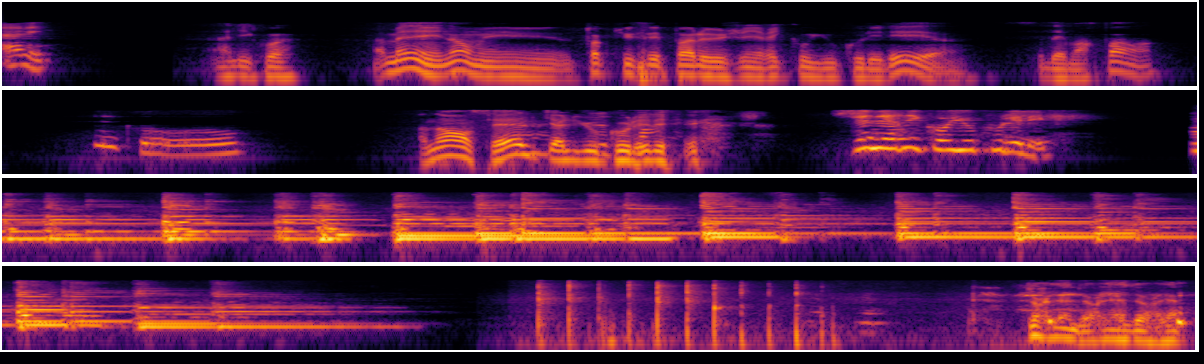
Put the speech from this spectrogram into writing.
Allez. Allez quoi Ah mais non, mais tant que tu fais pas le générique au ukulélé, euh, ça démarre pas. Hein. Nico. Ah non, c'est elle qui a le ukulélé. Générique au ukulélé. De rien, de rien, de rien.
